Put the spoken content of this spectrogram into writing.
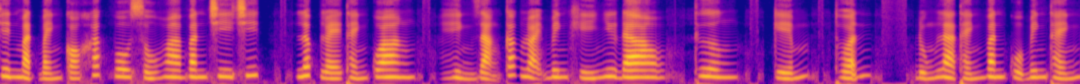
Trên mặt bánh có khắc vô số hoa văn chi chít, lấp lóe thánh quang, hình dạng các loại binh khí như đao, thương, kiếm, thuẫn. Đúng là thánh văn của binh thánh.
